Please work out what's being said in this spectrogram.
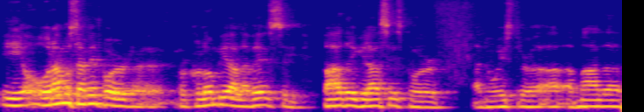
Y oramos también por, eh, por Colombia a la vez. Y Padre, gracias por a nuestra amada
